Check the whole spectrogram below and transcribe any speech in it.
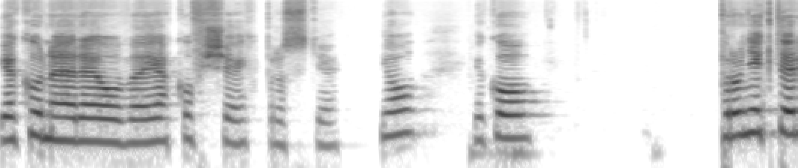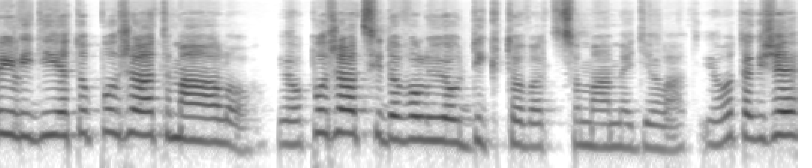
jako nereové, jako všech prostě. Jo, jako pro některé lidi je to pořád málo. Jo, pořád si dovolují diktovat, co máme dělat. Jo, takže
